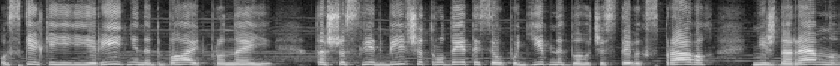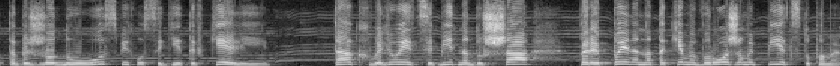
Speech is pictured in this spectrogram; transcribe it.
оскільки її рідні не дбають про неї, та що слід більше трудитися у подібних благочестивих справах, ніж даремно та без жодного успіху сидіти в келії. Так хвилюється бідна душа, перепинена такими ворожими підступами,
